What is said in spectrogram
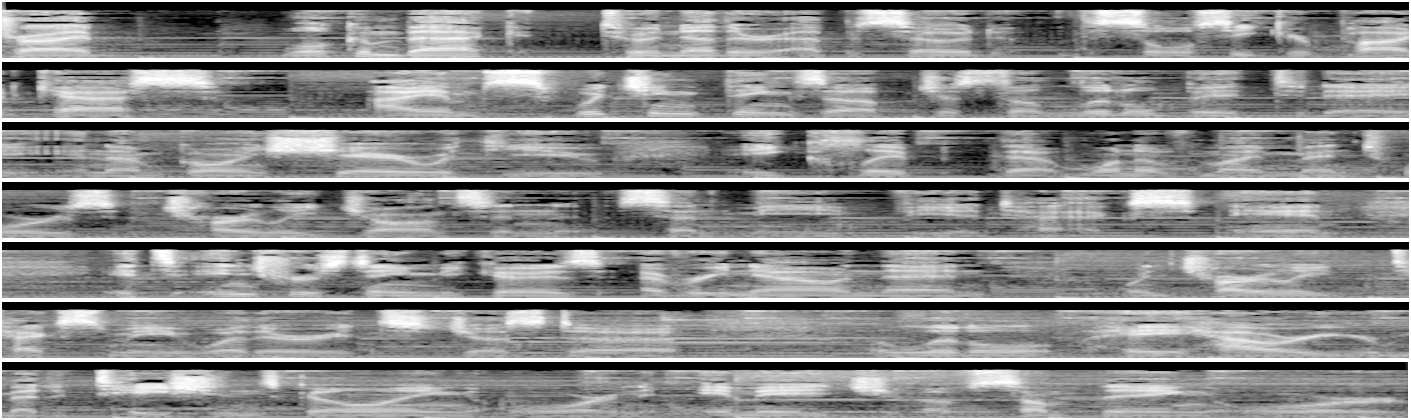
Tribe. Welcome back to another episode of the Soul Seeker Podcast. I am switching things up just a little bit today, and I'm going to share with you a clip that one of my mentors, Charlie Johnson, sent me via text. And it's interesting because every now and then, when Charlie texts me, whether it's just a, a little, hey, how are your meditations going, or an image of something, or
